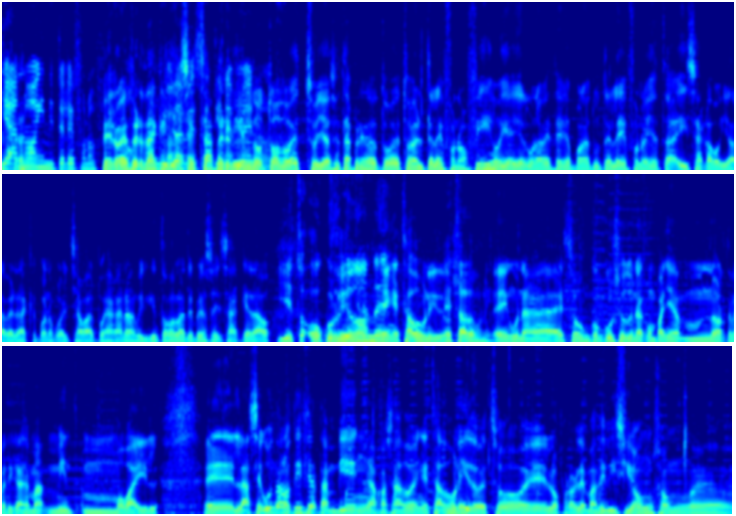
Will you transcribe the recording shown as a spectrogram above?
ya no hay ni teléfono fijo. Pero es verdad que ya se está perdiendo menos. todo esto, ya se está perdiendo todo esto del teléfono fijo y hay algunas veces que pone tu teléfono y ya está y se acabó. Y la verdad es que bueno, pues el chaval pues ha ganado 1.500 dólares, pero se, se ha quedado ¿Y esto ocurrió dónde? en Estados Unidos. Estados Unidos. En una, esto es un concurso de una compañía norteamericana que se llama Mint Mobile. Eh, la segunda noticia también ha pasado en Estados Unidos. Esto, eh, los problemas de visión son, eh,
